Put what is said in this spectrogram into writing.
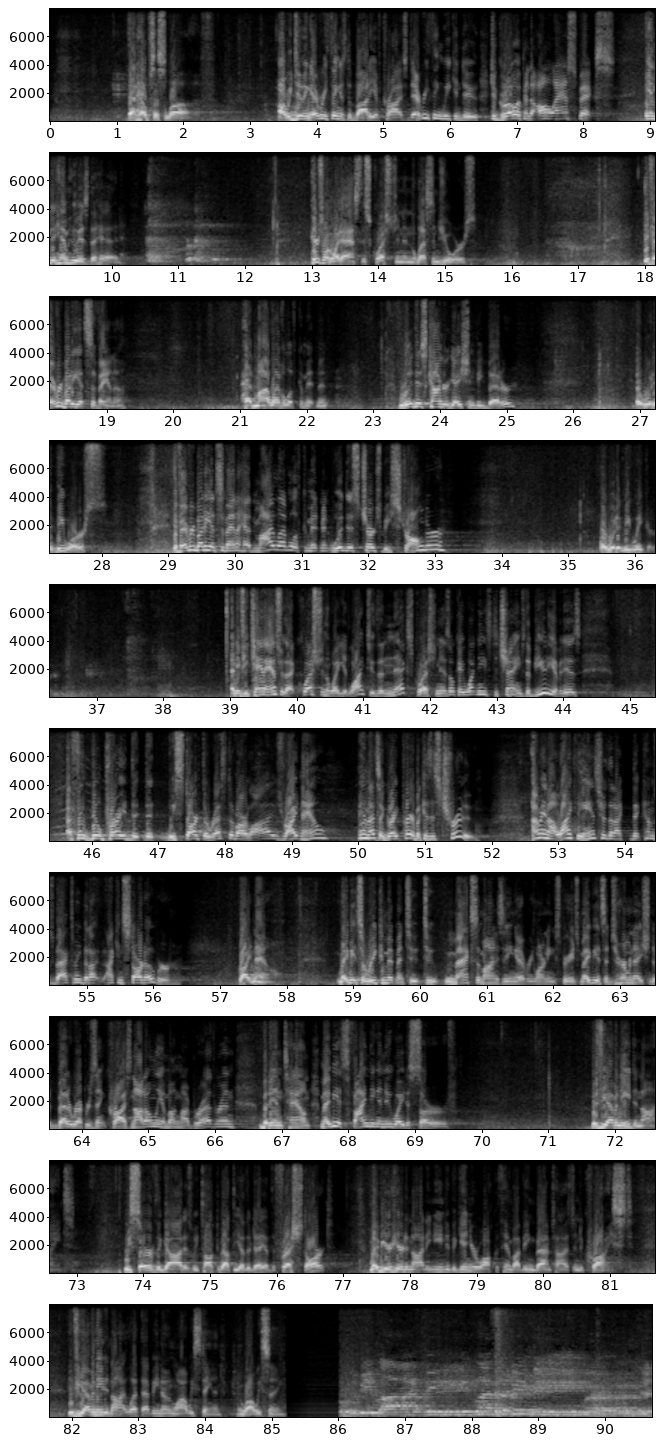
That helps us love. Are we doing everything as the body of Christ, everything we can do to grow up into all aspects into Him who is the head? Here's one way to ask this question, and the lesson's yours. If everybody at Savannah had my level of commitment, would this congregation be better or would it be worse? If everybody at Savannah had my level of commitment, would this church be stronger or would it be weaker? And if you can't answer that question the way you'd like to, the next question is okay, what needs to change? The beauty of it is, I think Bill prayed that, that we start the rest of our lives right now. Man, that's a great prayer because it's true. I may not like the answer that, I, that comes back to me, but I, I can start over right now. Maybe it's a recommitment to, to maximizing every learning experience. Maybe it's a determination to better represent Christ, not only among my brethren, but in town. Maybe it's finding a new way to serve. But if you have a need tonight, we serve the God, as we talked about the other day, of the fresh start. Maybe you're here tonight and you need to begin your walk with Him by being baptized into Christ. If you have a need tonight, let that be known while we stand and while we sing.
